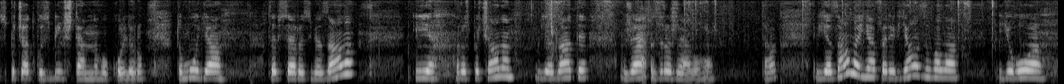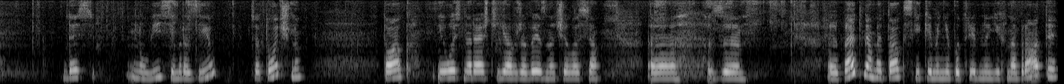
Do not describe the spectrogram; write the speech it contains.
спочатку з більш темного кольору. Тому я це все розв'язала і розпочала в'язати вже з рожевого. Так. В'язала я, перев'язувала його десь ну, 8 разів, це точно. Так. І ось нарешті я вже визначилася е, з е, петлями, так, скільки мені потрібно їх набрати.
